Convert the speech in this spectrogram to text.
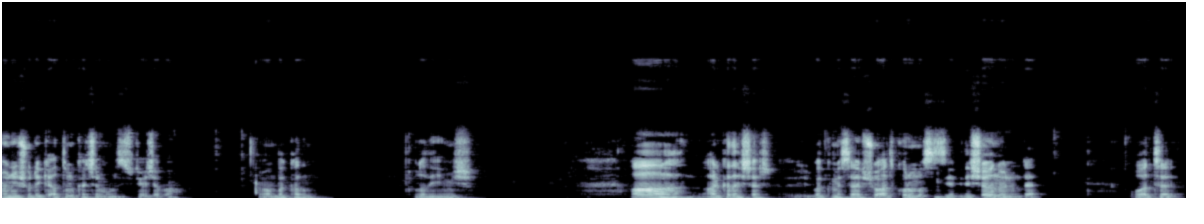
Önce şuradaki atı mı kaçırmamızı istiyor acaba? Hemen bakalım. Bu da değilmiş. Aa arkadaşlar bakın mesela şu at korumasız ya bir de şahın önünde. O atı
